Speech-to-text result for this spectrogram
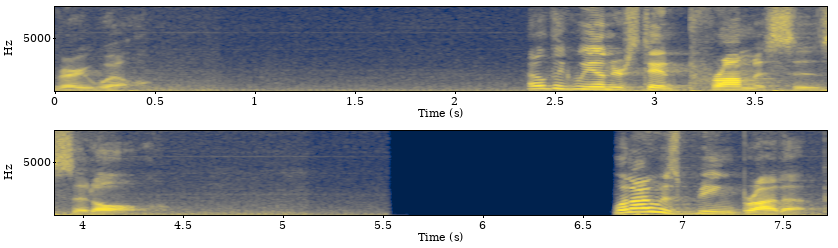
very well. I don't think we understand promises at all. When I was being brought up,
